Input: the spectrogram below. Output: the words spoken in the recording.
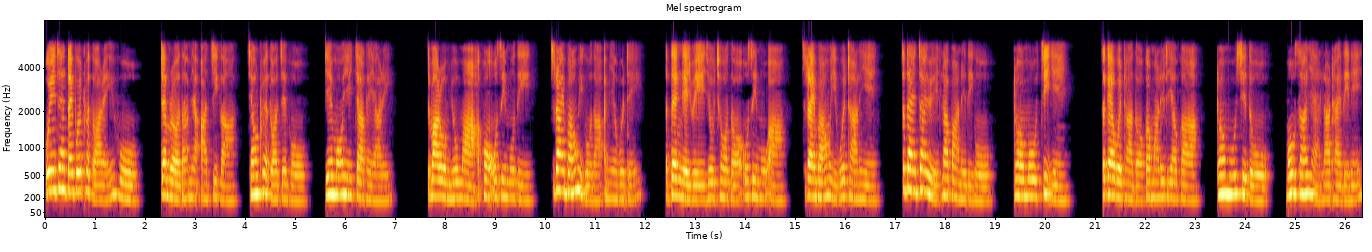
ကိုယေကျန်တိုက်ပွဲထွက်သွားတယ်ဟိုတက်မတော်သားများအာကြည့်ကရောင်ထွက်သွားခြင်းကိုရင်မောရင်ကြားခဲ့ရတယ်ကျမတို့မျိုးမှအခွန်အိုးစီမှုသည် စတိုင်ပေါင်းမီကိုသာအမြဲဝတ်တယ်။အသက်ငယ်၍ရုပ်ချောသောအိုးစီမှုအားစတိုင်ပေါင်းမီဝတ်ထားလျင်စတိုင်ကြ၍လှပနေသည်ကိုဒေါ်မိုးကြည့်ရင်စကက်ဝတ်ထားသောကောင်မလေးတစ်ယောက်ကဒေါ်မိုးရှိသို့မုတ်စားရန်လာထိုင်သည်နှင့်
